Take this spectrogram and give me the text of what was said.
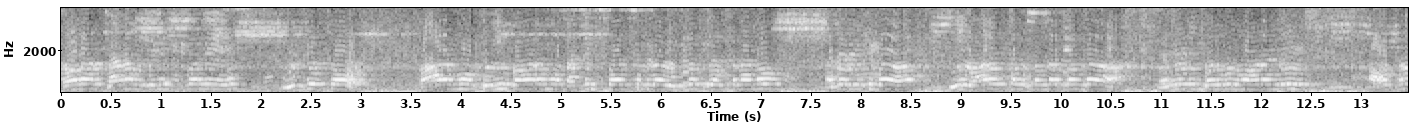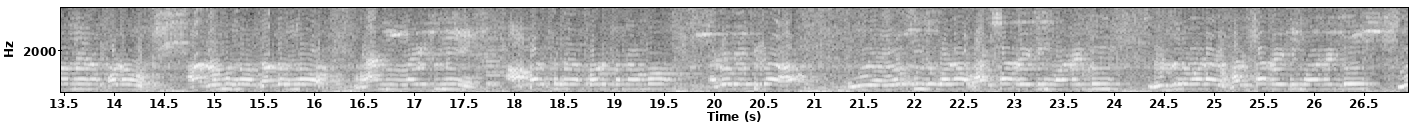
సోలార్ ప్యానల్ బిగించుకొని విద్యుత్తో భారము ఫుల్ భారము తగ్గించుకోవాల్సిందిగా విజ్ఞప్తి చేస్తున్నాను. అదే రీతిగా ఈ వారోత్సవ సందర్భంగా ఎల్ఈడి బల్బులు వాడండి. అవసరం లేనప్పుడు ఆ రూముల్లో గదుల్లో ఫ్యాన్ లైట్ని ఆపాల్సిందిగా కోరుతున్నాము. అదే రీతిగా ఈ ఏసీలు కూడా ఫైవ్ స్టార్ రేటింగ్ వాడండి. ఫ్రిడ్జ్లు కూడా ఫైవ్ స్టార్ రేటింగ్ వాడండి. ఈ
